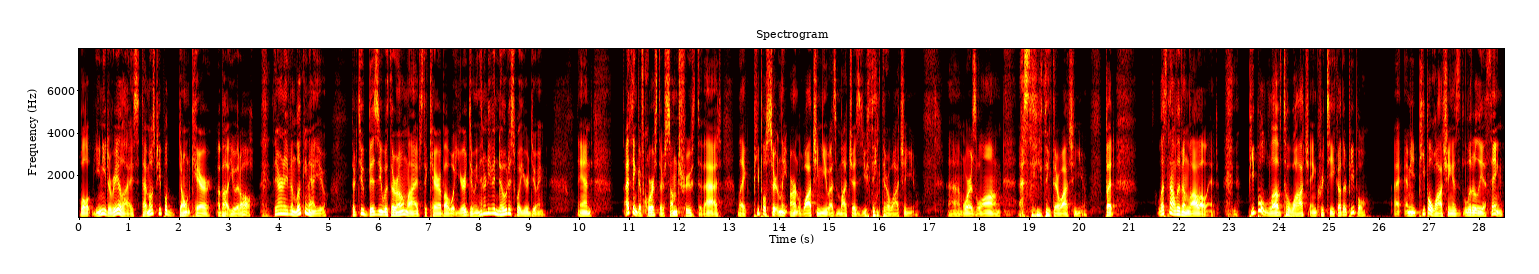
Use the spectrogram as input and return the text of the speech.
well, you need to realize that most people don't care about you at all. They aren't even looking at you. They're too busy with their own lives to care about what you're doing. They don't even notice what you're doing. And I think, of course, there's some truth to that. Like, people certainly aren't watching you as much as you think they're watching you, um, or as long as you think they're watching you. But let's not live in la la land. people love to watch and critique other people. I, I mean, people watching is literally a thing,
